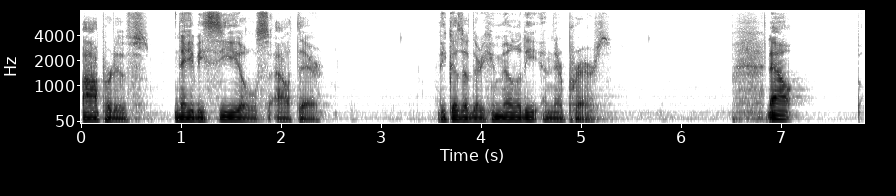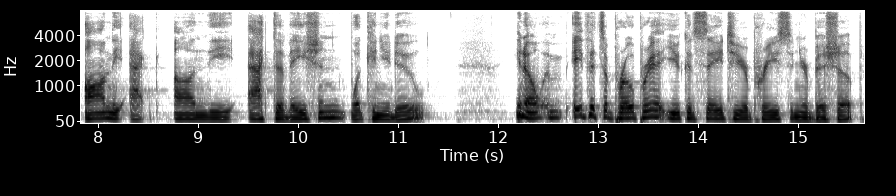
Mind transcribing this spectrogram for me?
operatives Navy SEALs out there because of their humility and their prayers. Now, on the act, on the activation, what can you do? You know, if it's appropriate, you could say to your priest and your bishop,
